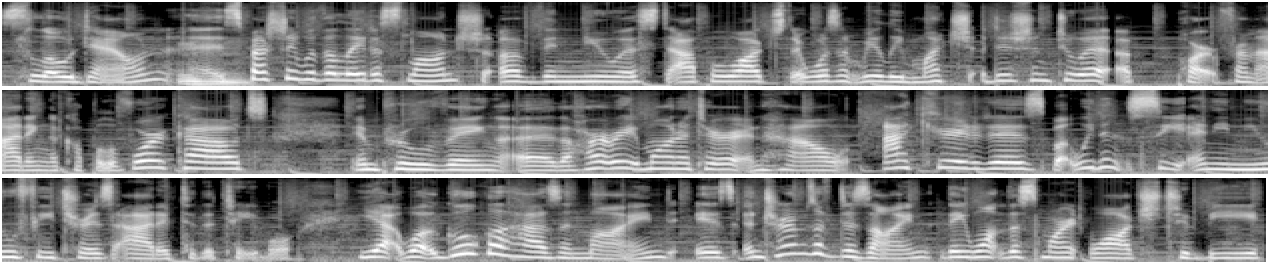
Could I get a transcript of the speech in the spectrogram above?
slow down, mm-hmm. especially with the latest launch of the newest Apple Watch. There wasn't really much addition to it apart from adding a couple of workouts, improving uh, the heart rate monitor and how accurate it is, but we didn't see any new features added to the table. Yet, what Google has in mind is in terms of design, they want the smartwatch to be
